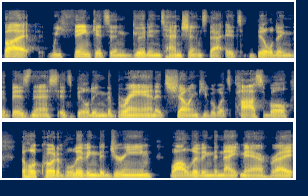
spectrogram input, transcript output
but we think it's in good intentions that it's building the business it's building the brand it's showing people what's possible. The whole quote of living the dream while living the nightmare right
